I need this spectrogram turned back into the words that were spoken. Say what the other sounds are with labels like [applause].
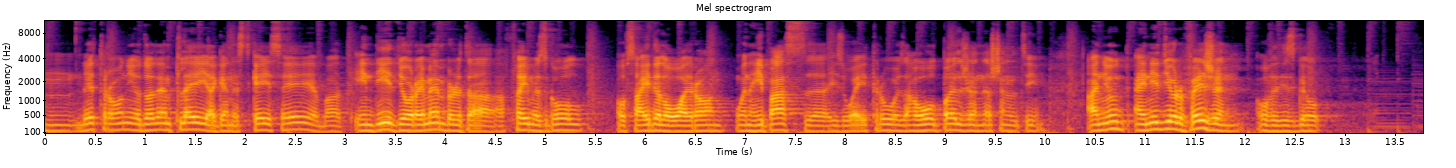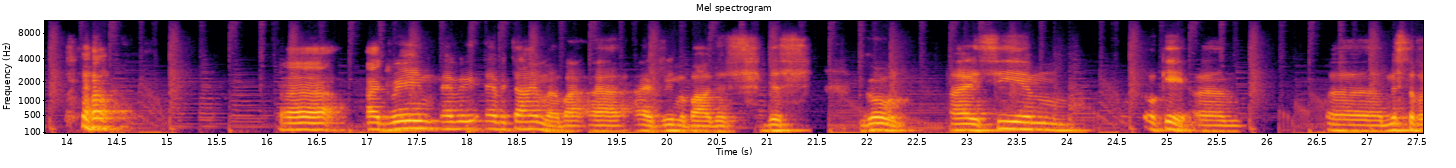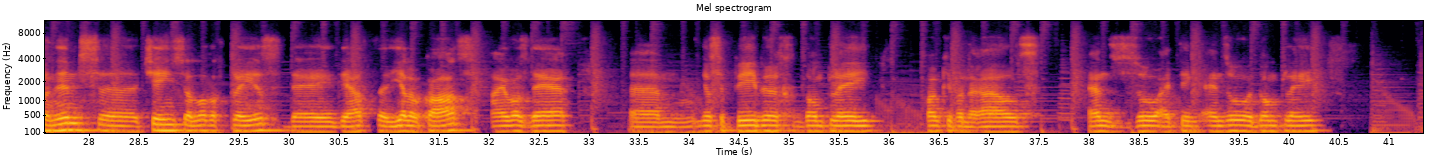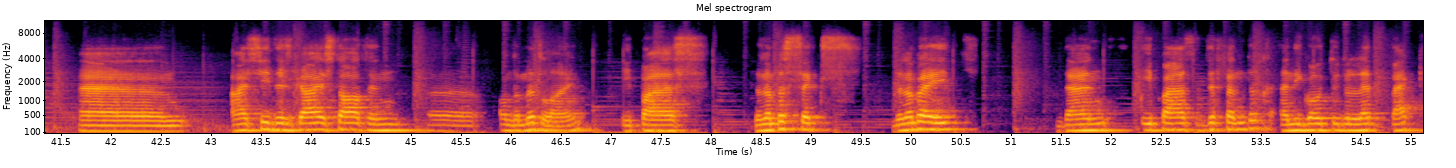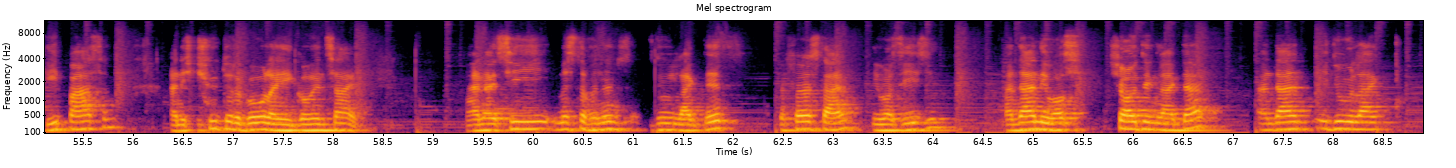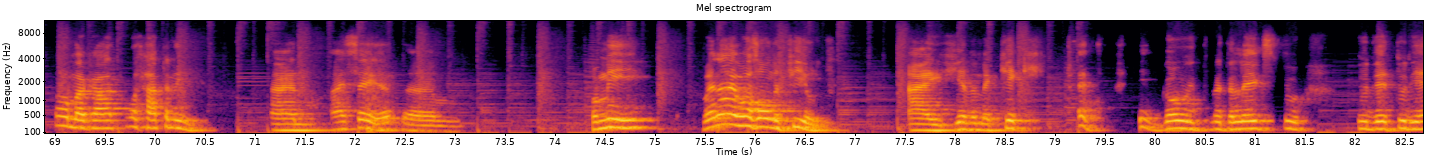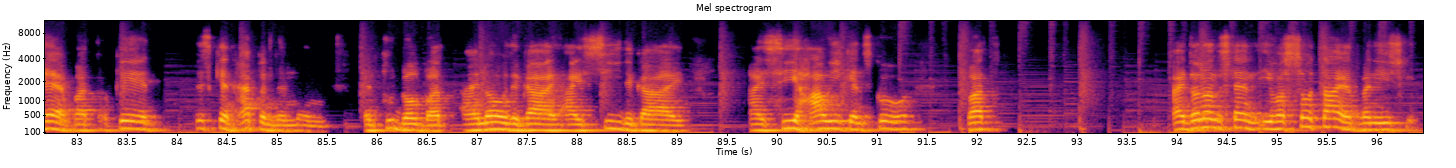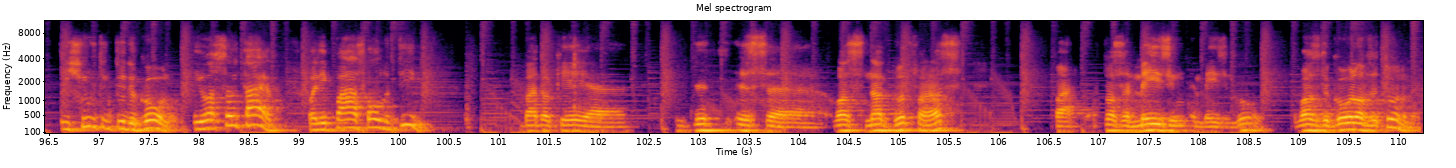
Mm, later on, you didn't play against KSA, but indeed you remember the famous goal of Said El Owairan when he passed uh, his way through the whole Belgian national team. I need, I need your vision of this goal. [laughs] uh, I dream every every time about uh, I dream about this this goal. I see him. Okay, um, uh, Mr. Van Himst uh, changed a lot of players. They they have the yellow cards. I was there. Um, Josip Weber don't play. Frankie van der Elst. Enzo, I think Enzo don't play. And I see this guy starting uh, on the midline. He pass the number six, the number eight. Then he pass the defender and he go to the left back. He pass him and he shoot to the goal and he go inside. And I see Mr. Van do like this the first time. It was easy. And then he was shouting like that. And then he do like, oh my God, what's happening? And I say it, um, for me, when I was on the field, I give him a kick [laughs] that he go with the legs to to the to the air. But okay, this can happen in, in, in football. But I know the guy. I see the guy. I see how he can score. But I don't understand. He was so tired when he's he's shooting to the goal. He was so tired when he passed all the team. But okay, uh, this is uh, was not good for us. But it was amazing, amazing goal. It was the goal of the tournament.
